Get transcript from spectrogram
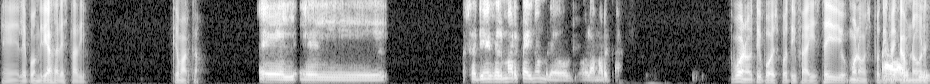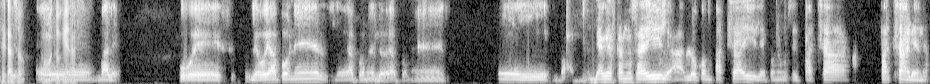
eh, le pondrías al estadio? ¿Qué marca? El, el... O sea, ¿tiene que ser marca y nombre o, o la marca? Bueno, tipo Spotify Stadium, bueno, Spotify Ah, Camp Nou en este sí. caso, como tú Eh, quieras. Vale. Pues le voy a poner, le voy a poner, le voy a poner. el- va, ya que estamos ahí, hablo con Pachá y le ponemos el Pachá, Pachá Arena.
